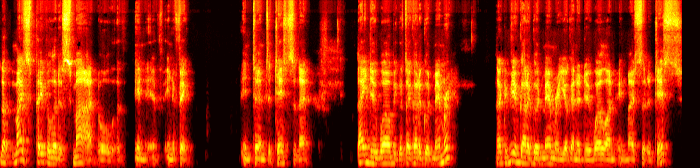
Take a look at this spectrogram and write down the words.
look. Most people that are smart, or in in effect, in terms of tests and that, they do well because they've got a good memory. Like if you've got a good memory, you're going to do well on in most sort of tests.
